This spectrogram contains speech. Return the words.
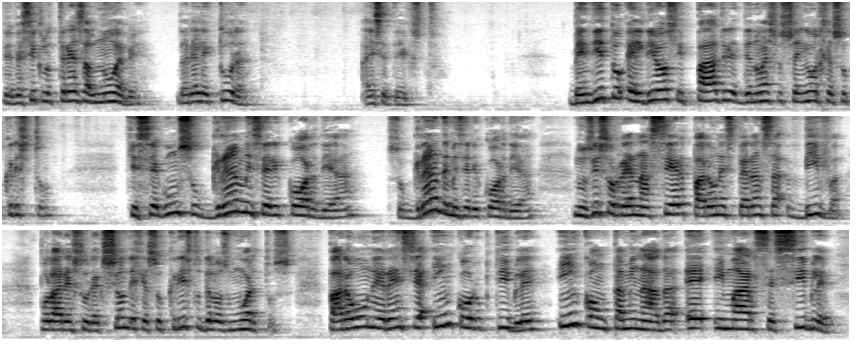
de versículo 3 al 9. Daré lectura a ese texto. Bendito el Dios y Padre de nuestro Señor Jesucristo, que según su gran misericordia, su grande misericordia, nos hizo renacer para una esperanza viva por la resurrección de Jesucristo de los muertos, para una herencia incorruptible, incontaminada e inmarcesible,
